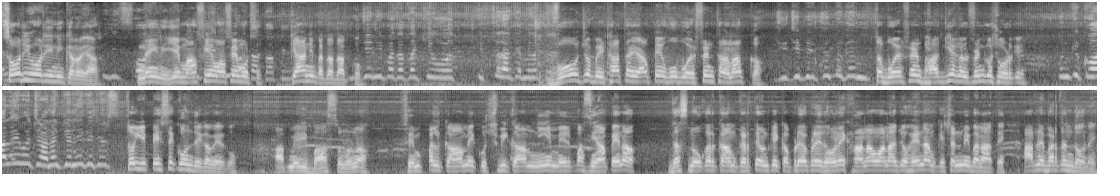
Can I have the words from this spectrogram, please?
सॉरी वोरी नहीं करो यार। नहीं नहीं ये माफिया माफिया मुझसे। क्या नहीं पता था आपको? मुझे नहीं पता था कि वो इस तरह के मेरा वो जो बैठा था यहाँ पे वो बॉयफ्रेंड था ना आपका। जी जी बिल्कुल तो बॉयफ्रेंड भाग गया गर्लफ्रेंड को छोड़ के। उनकी कॉल आई वो अचानक चले गए जस्ट तो ये पैसे कौन देगा मेरे को? आप मेरी बात सुनो ना। सिंपल काम है कुछ भी काम नहीं है। मेरे पास यहाँ पे ना दस नौकर काम करते हैं उनके कपड़े वपड़े धोने खाना वाना जो है ना हम किचन में बनाते हैं। आपने बर्तन धोने।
